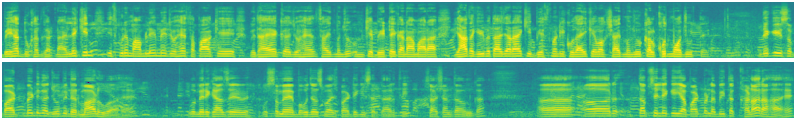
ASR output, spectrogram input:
बेहद दुखद घटना है। लेकिन इस पूरे मामले में जो है सपा के विधायक जो है, शाहिद मंजूर, उनके बेटे का नाम आ रहा है। यहाँ तक ये भी बताया जा रहा है कि बेसमेंट की खुदाई के वक्त शायद मंजूर कल खुद मौजूद थे। देखिए इस अपार्टमेंट का जो भी निर्माण हुआ है वो मेरे ख्याल से उस समय बहुजन समाज पार्टी की सरकार थी शासन था उनका। आ, और तब से लेके ये अपार्टमेंट अभी तक खड़ा रहा है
